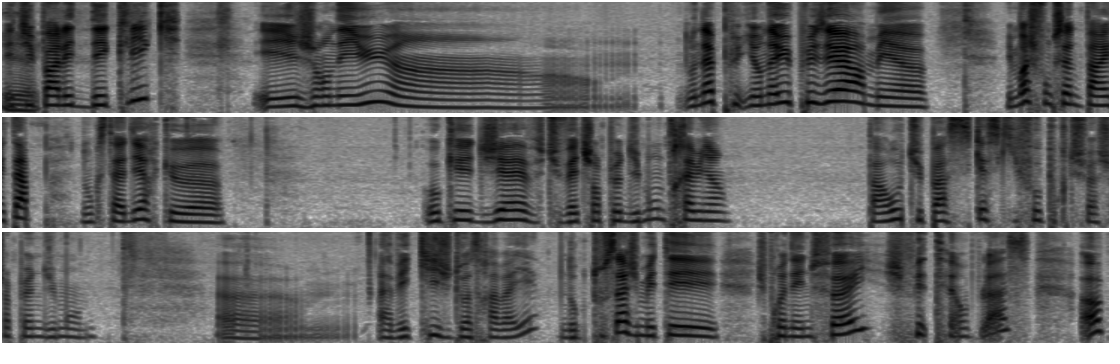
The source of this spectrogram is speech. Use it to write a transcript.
Et, Et, tu parlais de déclic, et j'en ai eu un. On a plus, il y en a eu plusieurs, mais, euh, mais moi je fonctionne par étapes. Donc c'est-à-dire que, euh, ok, Jeff, tu vas être championne du monde, très bien. Par où tu passes? Qu'est-ce qu'il faut pour que tu sois championne du monde? Euh, Avec qui je dois travailler Donc tout ça, je mettais, je prenais une feuille, je mettais en place, hop.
